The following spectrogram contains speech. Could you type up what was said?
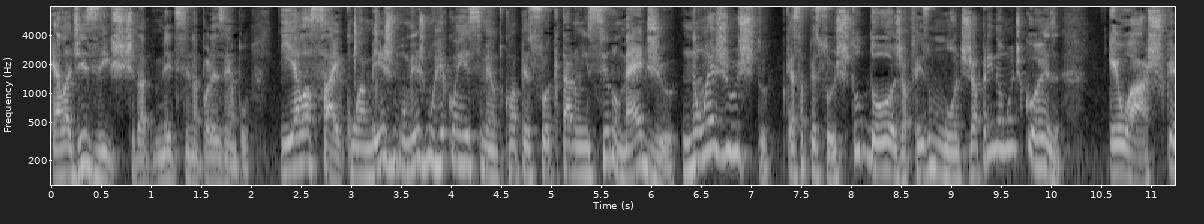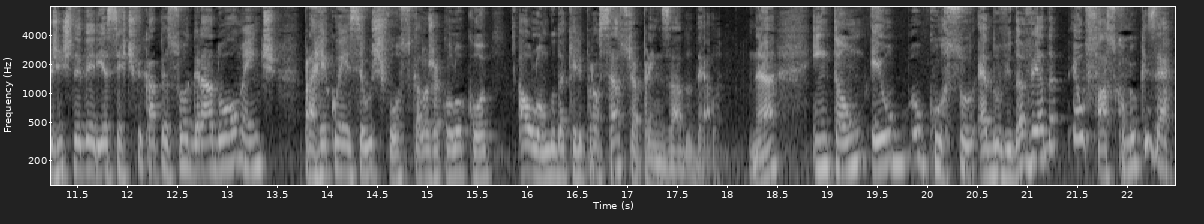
ela desiste da medicina, por exemplo, e ela sai com a mesmo, o mesmo reconhecimento com a pessoa que está no ensino médio, não é justo. Porque essa pessoa estudou, já fez um monte, já aprendeu um monte de coisa eu acho que a gente deveria certificar a pessoa gradualmente para reconhecer o esforço que ela já colocou ao longo daquele processo de aprendizado dela né? Então, eu o curso é do Vida Veda, eu faço como eu quiser,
